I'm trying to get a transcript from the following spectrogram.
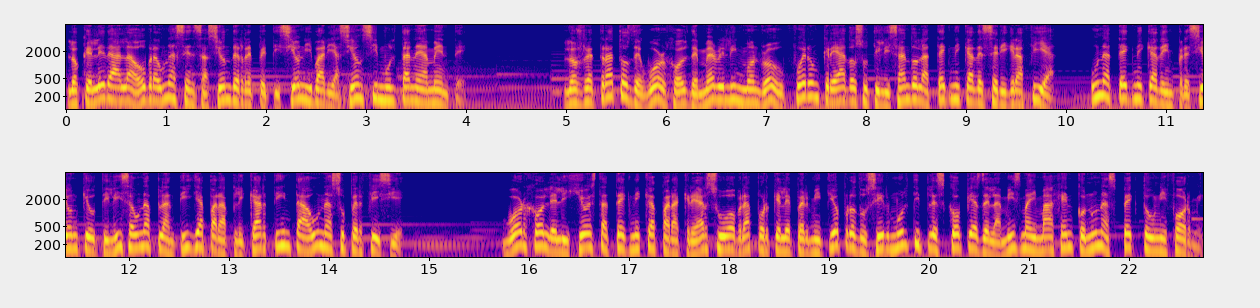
lo que le da a la obra una sensación de repetición y variación simultáneamente. Los retratos de Warhol de Marilyn Monroe fueron creados utilizando la técnica de serigrafía, una técnica de impresión que utiliza una plantilla para aplicar tinta a una superficie. Warhol eligió esta técnica para crear su obra porque le permitió producir múltiples copias de la misma imagen con un aspecto uniforme.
